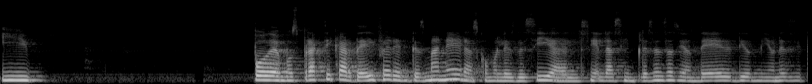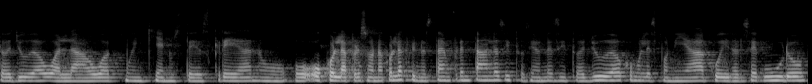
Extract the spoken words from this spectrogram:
Y podemos practicar de diferentes maneras, como les decía, la simple sensación de Dios mío necesito ayuda o alá o en quien ustedes crean o, o, con la persona con la que uno está enfrentado en la situación necesito ayuda o como les ponía acudir al seguro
